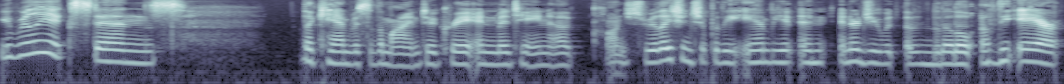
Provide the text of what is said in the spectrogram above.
it really extends the canvas of the mind to create and maintain a conscious relationship with the ambient and energy with, of, of the air.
